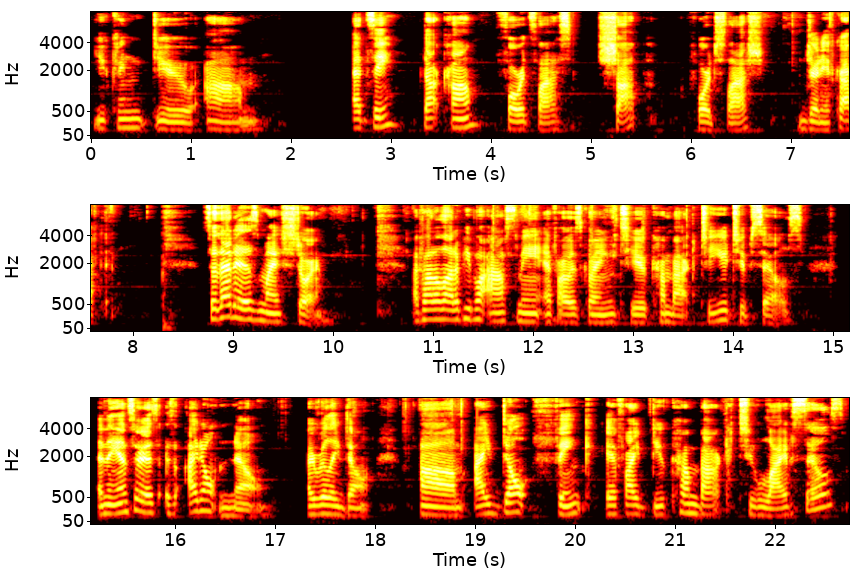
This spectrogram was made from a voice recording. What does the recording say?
you can do um, Etsy.com forward slash shop forward slash journey of crafting. So that is my store. I've had a lot of people ask me if I was going to come back to YouTube sales. And the answer is, is I don't know. I really don't. Um, I don't think if I do come back to live sales,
